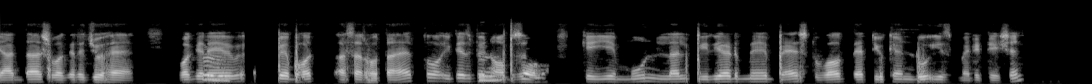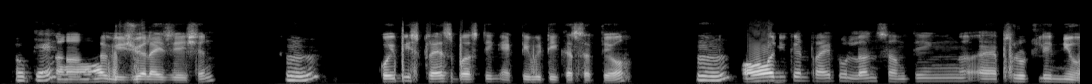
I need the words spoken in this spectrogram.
याददाश्त वगैरह जो है वगैरह पे बहुत असर होता है। तो इट इज़ बीन ऑब्ज़र्व कि ये मून लल पीरियड में best work that you can do is meditation okay visualization कोई भी स्ट्रेस बस्टिंग एक्टिविटी कर सकते हो। और you can try to learn something absolutely new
